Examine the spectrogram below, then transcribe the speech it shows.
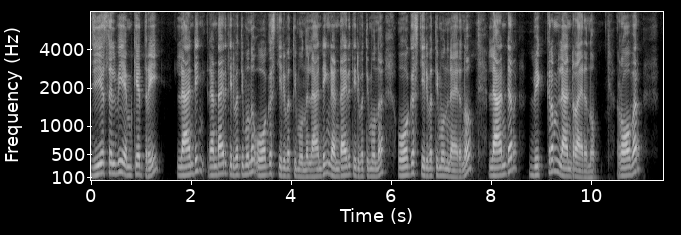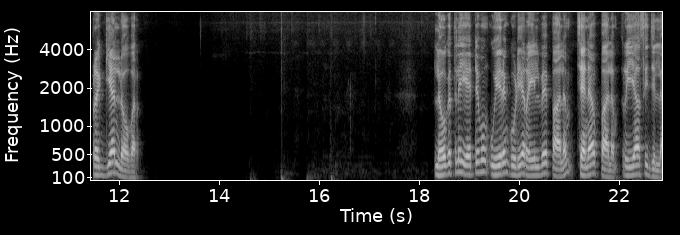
G S L V M K three landing രണ്ടായിരത്തി ഇരുപത്തി മൂന്ന് ഓഗസ്റ്റ് ഇരുപത്തി മൂന്ന് ലാൻഡിംഗ് രണ്ടായിരത്തി ഇരുപത്തി മൂന്ന് ഓഗസ്റ്റ് ഇരുപത്തി മൂന്നിനായിരുന്നു ലാൻഡർ വിക്രം ലാൻഡർ ആയിരുന്നു. റോവർ പ്രഗ്യാൻ ലോവർ ലോകത്തിലെ ഏറ്റവും ഉയരം കൂടിയ റെയിൽവേ പാലം ചെനാബ് പാലം റിയാസി ജില്ല.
